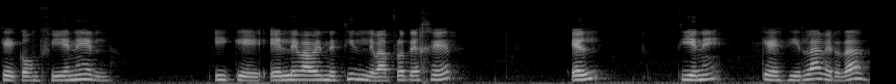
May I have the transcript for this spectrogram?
que confíe en él y que él le va a bendecir le va a proteger, él tiene que decir la verdad.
